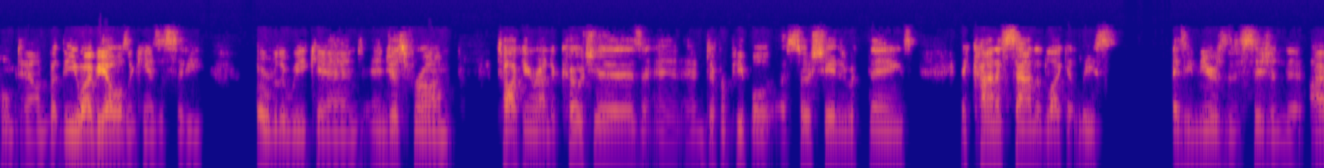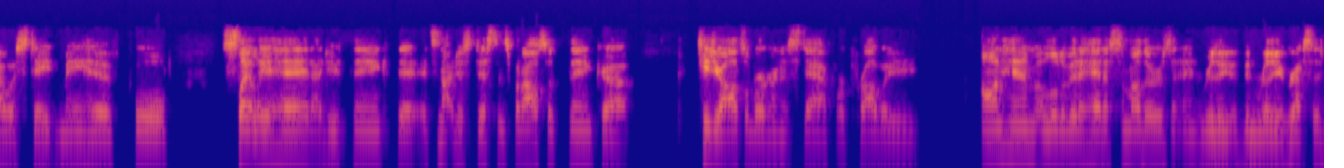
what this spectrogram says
hometown, but the EYBL was in Kansas City over the weekend. And just from talking around to coaches and, and different people associated with things, it kind of sounded like, at least as he nears the decision, that Iowa State may have pulled slightly ahead. I do think that it's not just distance, but I also think uh, TJ Otzelberger and his staff were probably on him a little bit ahead of some others and really have been really aggressive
